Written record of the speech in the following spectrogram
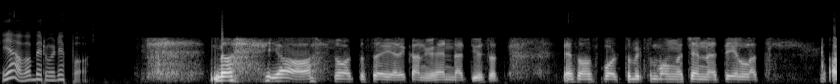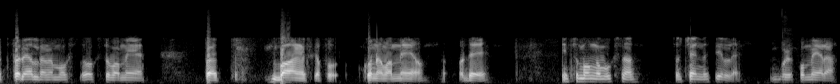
Ja, vad beror det på? No, ja, svårt att säga. Det kan ju hända att just att det är en sån sport som inte så många känner till att, att föräldrarna måste också vara med för att barnen ska få kunna vara med. Och, och det är inte så många vuxna som känner till det. Vi borde få mera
